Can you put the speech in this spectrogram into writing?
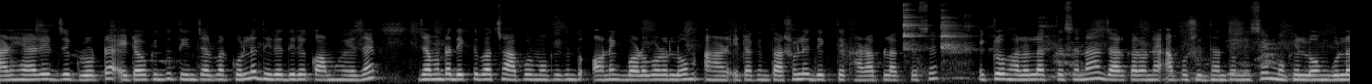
আর হেয়ারের যে গ্রোথটা এটাও কিন্তু তিন, চারবার করলে ধীরে ধীরে কম হয়ে যায়। যেমনটা দেখতে পাচ্ছ, আপুর মুখে কিন্তু অনেক বড় বড় লোম। আর এটা কিন্তু আসলে দেখতে খারাপ লাগতেছে। একটুও ভালো লাগতেছে না, যার কারণে আপু সিদ্ধান্ত নিছে মুখের লোমগুলো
